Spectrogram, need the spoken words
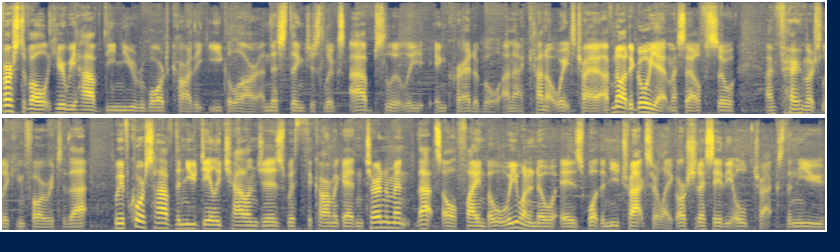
First of all, here we have the new reward car, the Eagle R, and this thing just looks absolutely incredible, and I cannot wait to try it. I've not had a go yet myself, so I'm very much looking forward to that. We of course have the new daily challenges with the Carmageddon tournament, that's all fine, but what we want to know is what the new tracks are like, or should I say the old tracks, the new,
